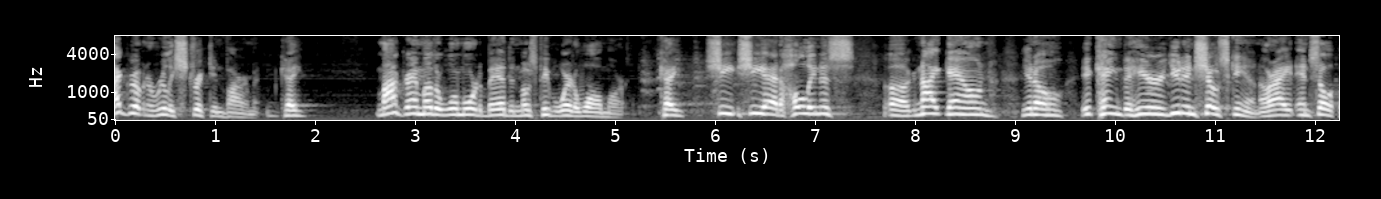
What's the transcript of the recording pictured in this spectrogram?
I grew up in a really strict environment, okay? My grandmother wore more to bed than most people wear to Walmart, okay? She, she had holiness, uh, nightgown, you know, it came to here, you didn't show skin, all right? And so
